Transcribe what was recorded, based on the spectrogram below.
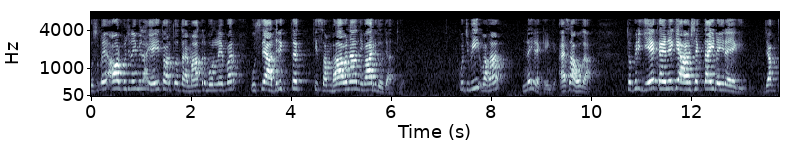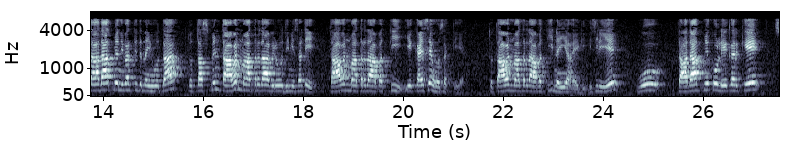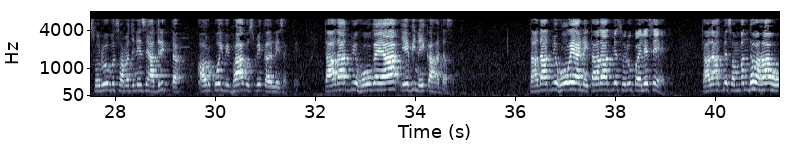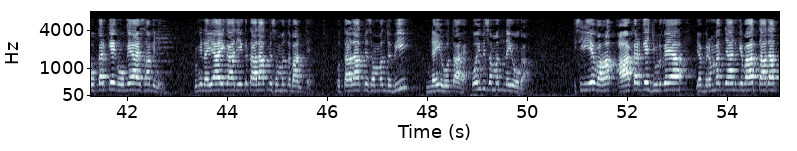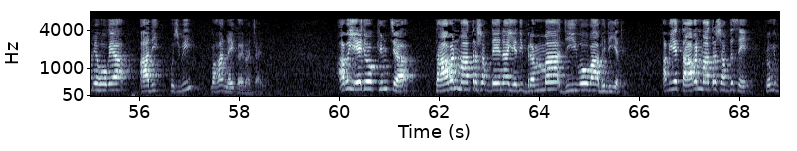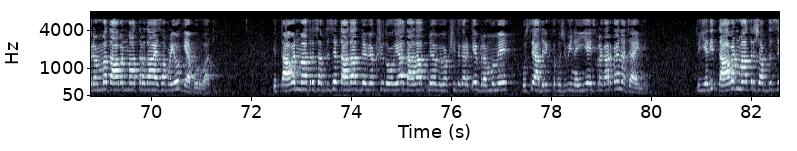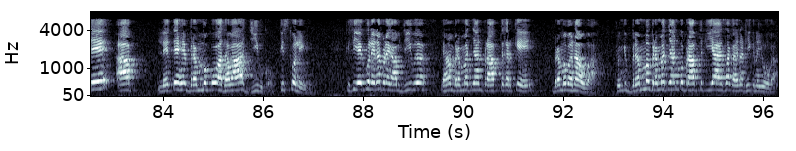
उसमें और कुछ नहीं मिला, यही तो अर्थ होता है। मात्र बोलने पर उससे अतिरिक्त की संभावना निवारित हो जाती है। कुछ भी वहाँ नहीं रखेंगे। ऐसा होगा। तो फिर यह कहने की आवश्यकता ही नहीं रहेगी। जब तादात में निवर्तित नहीं होता तो तस्मिन तावन मात्रदा विरोधी सती। तावन मात्रदा आपत्ति, ये कैसे हो सकती है? तो तावन मात्रदा आपत्ति नहीं आएगी। इसलिए वो तादात्म्य को लेकर के स्वरूप समझने से अतिरिक्त और कोई विभाग उसमें कर नहीं सकते। तादात्म्य हो गया, ये भी नहीं कहा जा सकता। तादात्म्य हो गया नहीं, तादात्म्य स्वरूप पहले से है। तादात्म्य संबंध वहाँ होकर के हो गया ऐसा भी नहीं। क्योंकि नैयायिक आदि एक तादात्म्य संबंध मानते हैं। वो तादात्म्य संबंध भी नहीं होता है, कोई भी संबंध नहीं होगा। इसलिए वहाँ आकर के जुड़ गया या ब्रह्म ज्ञान के बाद तादात्म्य हो गया, आदि कुछ भी वहाँ नहीं कहना चाहिए। अब ये जो किंच, तावन मात्र शब्दे न यदि ब्रह्म जीवो व अभिधीयते। अब ये तावन मात्र शब्द से, क्योंकि ब्रह्म तावन मात्र था ऐसा प्रयोग किया पूर्वाती। ये तावन मात्र शब्द से तादात्म्य विवक्षित हो गया तादात्म्य विवक्षित करके ब्रह्म में उससे अतिरिक्त कुछ भी नहीं है, इस प्रकार कहना चाहेंगे। तो यदि तावन मात्र शब्द से आप लेते हैं ब्रह्म को अथवा जीव को, किसको लेंगे? किसी एक को लेना पड़ेगा। आप जीव यहाँ ब्रह्म ज्ञान प्राप्त करके ब्रह्म बना हुआ है। क्योंकि ब्रह्म ब्रह्म ज्ञान को प्राप्त किया, ऐसा कहना ठीक नहीं होगा।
